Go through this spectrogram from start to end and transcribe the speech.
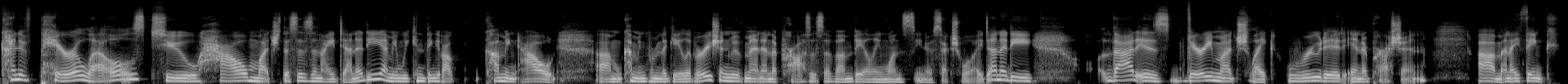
kind of parallels to how much this is an identity. I mean, we can think about coming out, um, coming from the gay liberation movement and the process of unveiling one's, you know, sexual identity that is very much like rooted in oppression. Um, and I think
